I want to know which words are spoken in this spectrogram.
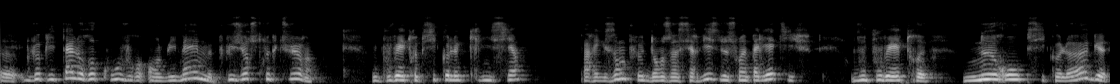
euh, l'hôpital recouvre en lui-même plusieurs structures. Vous pouvez être psychologue clinicien, par exemple, dans un service de soins palliatifs. Vous pouvez être neuropsychologue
